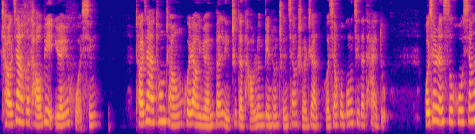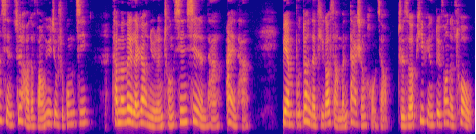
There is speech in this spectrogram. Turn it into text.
吵架和逃避源于火星，吵架通常会让原本理智的讨论变成唇枪舌战和相互攻击的态度。火星人似乎相信最好的防御就是攻击，他们为了让女人重新信任他、爱他。便不断地提高嗓门，大声吼叫，指责、批评对方的错误。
